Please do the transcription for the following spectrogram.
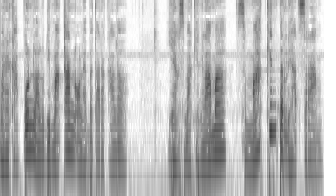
Mereka pun lalu dimakan oleh Betara Kala, yang semakin lama semakin terlihat seram.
